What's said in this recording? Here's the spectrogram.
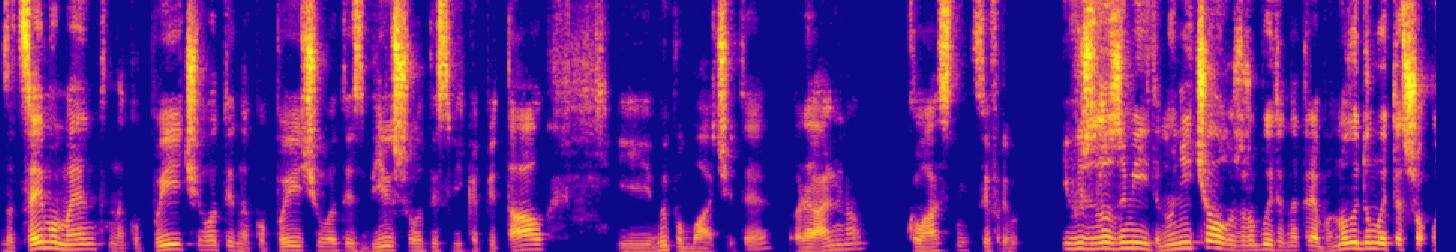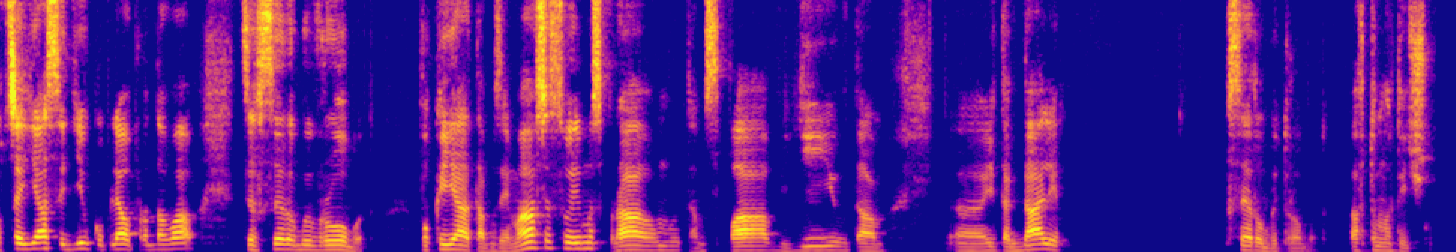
За цей момент накопичувати, накопичувати, збільшувати свій капітал, і ви побачите реально класні цифри. І ви ж зрозумієте, ну нічого ж робити не треба. Ну ви думаєте, що оце я сидів, купляв, продавав, це все робив робот. Поки я там займався своїми справами, там спав, їв там, е, і так далі, все робить робот автоматично.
